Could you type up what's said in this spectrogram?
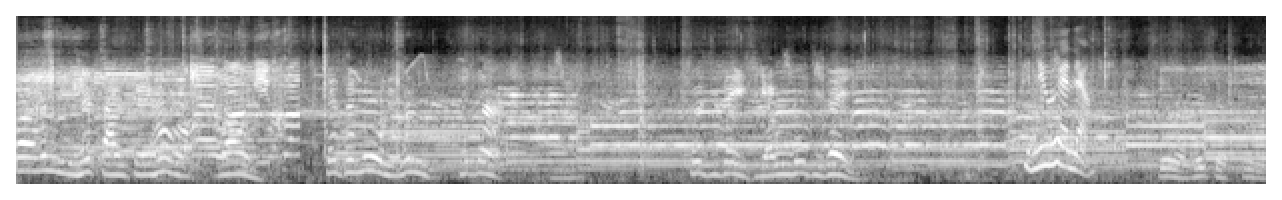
ว่ามันมีเหตุการณ์ใจห้องว่าแค่ทะลุเนี่ยมันเฮ็ดหน้าเพื่อจะได้เสียงเพื่อจะได้อีนิ้วเฮ็ดหยังเชื่อให้จะพูด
